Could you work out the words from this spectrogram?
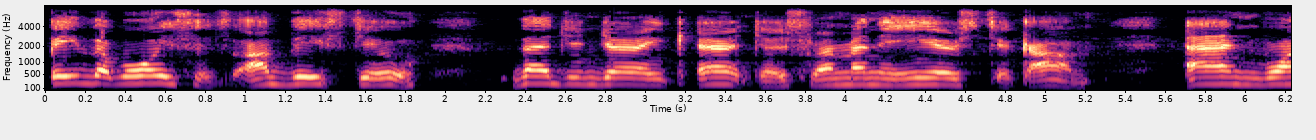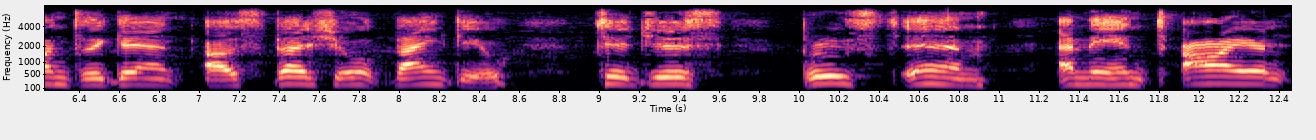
be the voices of these two legendary characters for many years to come. And once again, a special thank you to just Bruce Timm and the entire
